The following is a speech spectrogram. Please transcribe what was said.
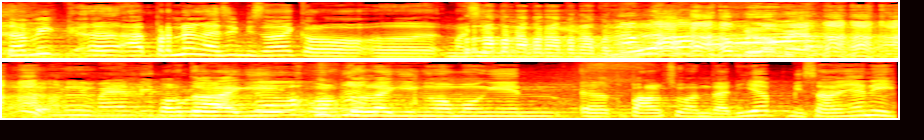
Tapi eh, pernah nggak sih misalnya kalau eh, masih Pernah pernah pernah pernah pernah. Belum ya. waktu lagi waktu lagi ngomongin eh, kepalsuan tadi ya misalnya nih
